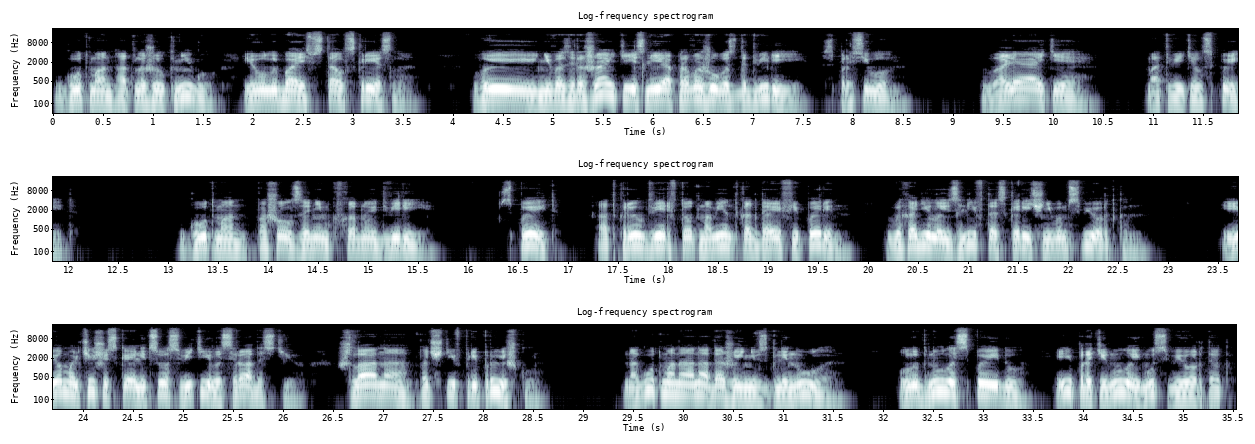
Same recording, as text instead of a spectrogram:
Гутман отложил книгу и, улыбаясь, встал с кресла. «Вы не возражаете, если я провожу вас до двери?» — спросил он. «Валяйте!» — ответил Спейд. Гутман пошел за ним к входной двери. Спейд открыл дверь в тот момент, когда Эффи Перрин выходила из лифта с коричневым свертком. Ее мальчишеское лицо светилось радостью, шла она почти в припрыжку. На Гутмана она даже и не взглянула, улыбнулась Спейду и протянула ему сверток.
